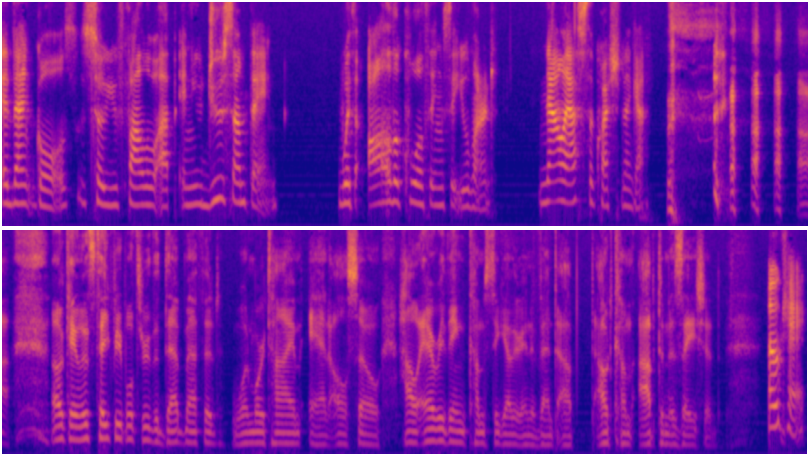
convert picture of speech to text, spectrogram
event goals. So you follow up and you do something with all the cool things that you learned. Now ask the question again. okay, let's take people through the Deb method one more time and also how everything comes together in event op- outcome optimization. Okay.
